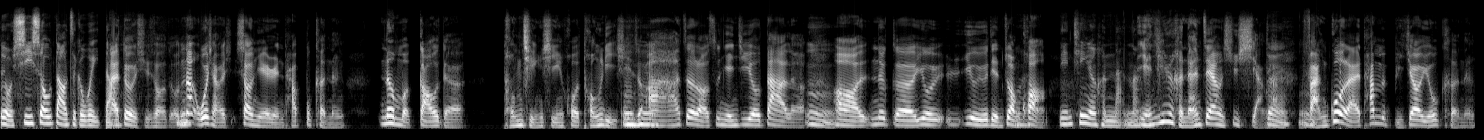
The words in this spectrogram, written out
都有吸收到这个味道，哎，都有吸收到。嗯、那我想少年人他不可能那么高的同情心或同理心，说、啊，这老师年纪又大了，嗯啊，那个又又有点状况、嗯。年轻人很难呢、啊，年轻人很难这样去想、啊。反过来他们比较有可能。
